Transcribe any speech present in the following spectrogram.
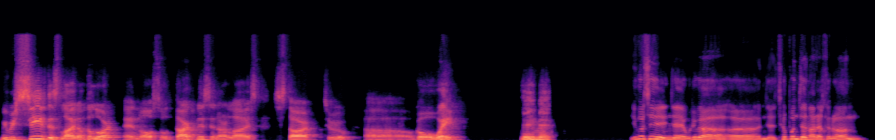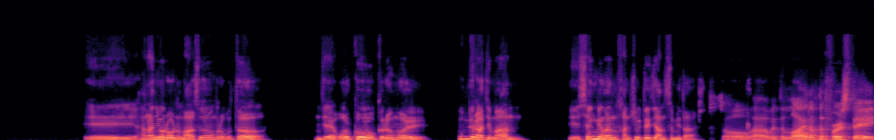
we receive this light of the Lord, and also darkness in our lives start to uh, go away. Amen. 이것이 이제 우리가 어 이제 첫 번째 날에서는 이 하나님으로 오는 말씀으로부터 이제 옳고 그름을 분별하지만 이 생명은 산출되지 않습니다. So, uh, with the light of the first day,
